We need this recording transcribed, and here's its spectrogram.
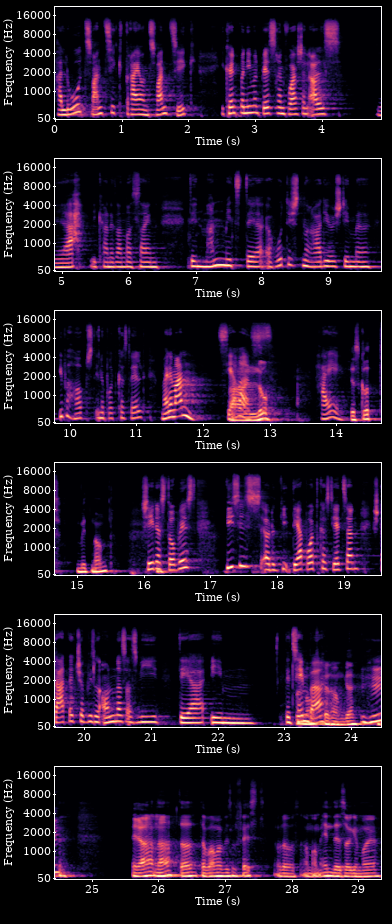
Hallo 2023. Ihr könnt mir niemand besseren vorstellen als, ja, wie kann es anders sein, den Mann mit der erotischsten Radiostimme überhaupt in der Podcast-Welt. Meine Mann, Servus. Hallo. Hi. Grüß Gott miteinander. Schön, dass du da bist. Dieses, oder die, der Podcast jetzt an, startet schon ein bisschen anders als wie der im Dezember. Haben, gell? Mhm. Ja, na, da, da waren wir ein bisschen fest. Oder am, am Ende, sage ich mal,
